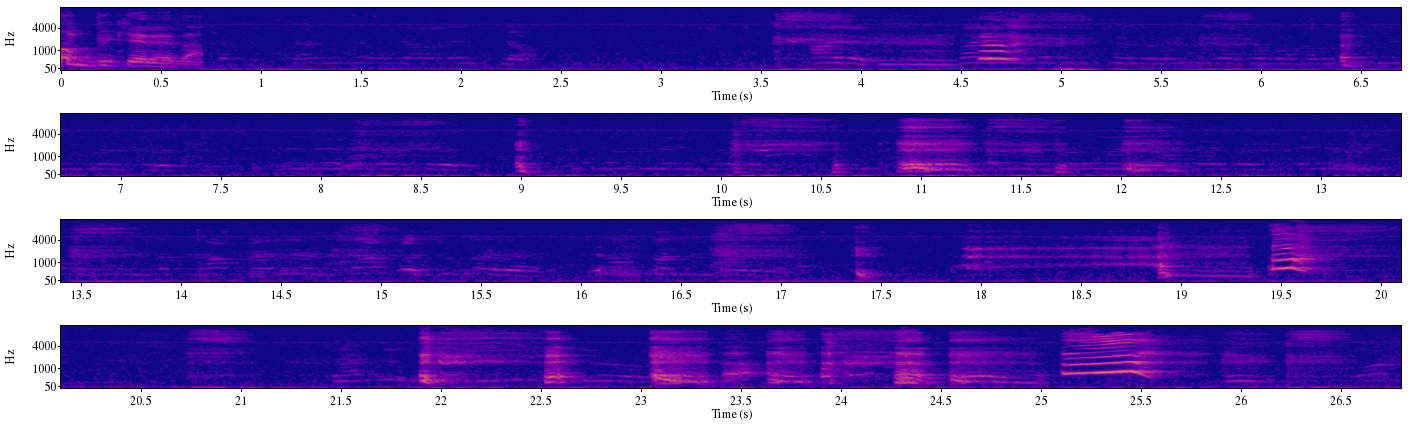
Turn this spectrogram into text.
Son bir kere daha. Kendine uyarlayıp yap. Hayır. Hayır izlemek istemiyorum. Lütfen kapatalım. Videoyu burada bitirelim. Videoyu burada bitirelim. Burada videoyu bitirelim. Yapma şunları. Yapma şunları. Kendi üstüme gülüp çekiyorum. Lan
